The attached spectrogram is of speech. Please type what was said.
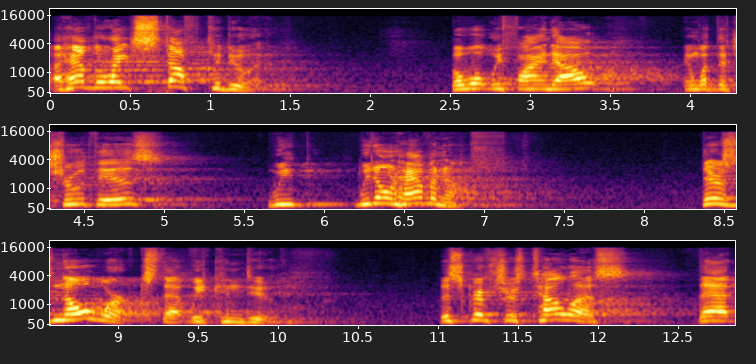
I have the right stuff to do it. But what we find out and what the truth is, we, we don't have enough. There's no works that we can do. The scriptures tell us that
